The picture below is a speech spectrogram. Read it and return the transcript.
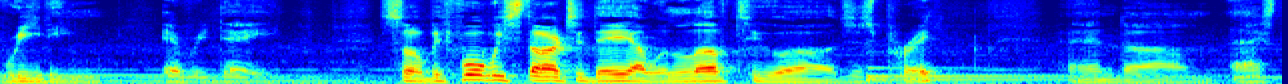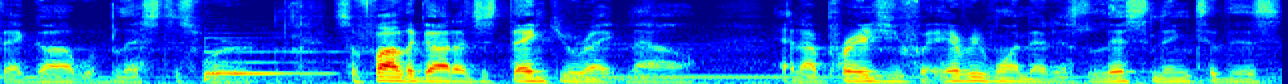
reading every day. So before we start today, I would love to uh, just pray and um, ask that God would bless this word. So, Father God, I just thank you right now. And I praise you for everyone that is listening to this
